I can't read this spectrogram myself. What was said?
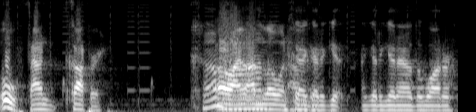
Oh, found copper. Come Oh, on. I'm- I'm low on okay, I hunger. gotta get. I gotta get out of the water.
